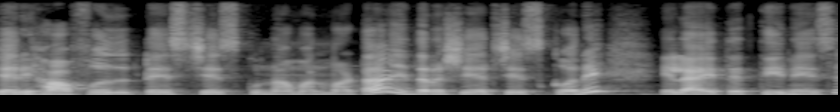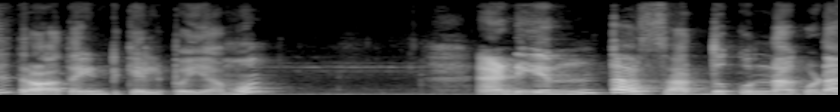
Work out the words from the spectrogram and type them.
చెరి హాఫ్ టేస్ట్ చేసుకున్నాం అనమాట ఇద్దరు షేర్ చేసుకొని ఇలా అయితే తినేసి తర్వాత ఇంటికి వెళ్ళిపోయాము అండ్ ఎంత సర్దుకున్నా కూడా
